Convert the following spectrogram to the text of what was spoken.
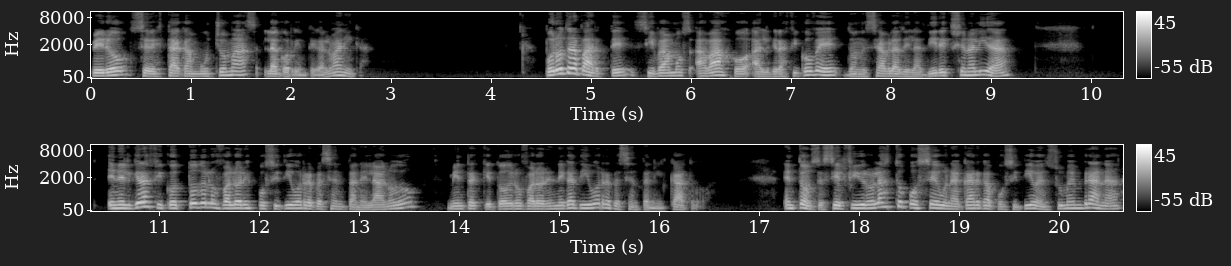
Pero se destaca mucho más la corriente galvánica. Por otra parte, si vamos abajo al gráfico B, donde se habla de la direccionalidad, en el gráfico todos los valores positivos representan el ánodo, mientras que todos los valores negativos representan el cátodo. Entonces, si el fibroblasto posee una carga positiva en su membrana,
